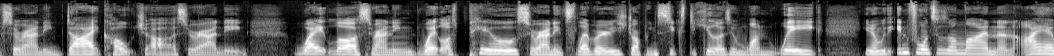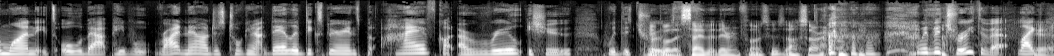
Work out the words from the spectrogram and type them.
surrounding diet culture, surrounding weight loss, surrounding weight loss pills, surrounding celebrities dropping 60 kilos in one week. You know, with influencers online, and I am one, it's all about people right now just talking about their lived experience. But I've got a real issue with the truth. people that say that they're influencers. Oh, sorry. with the truth of it. Like, Yeah.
